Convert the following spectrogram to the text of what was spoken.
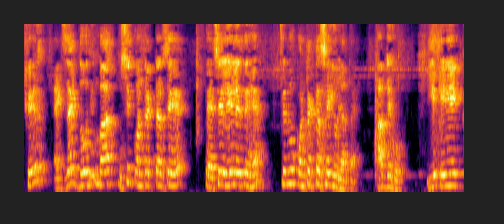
फिर एग्जैक्ट दो दिन बाद उसी कॉन्ट्रैक्टर से पैसे ले लेते हैं, फिर वो कॉन्ट्रैक्टर सही हो जाता है। आप देखो, ये एक,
